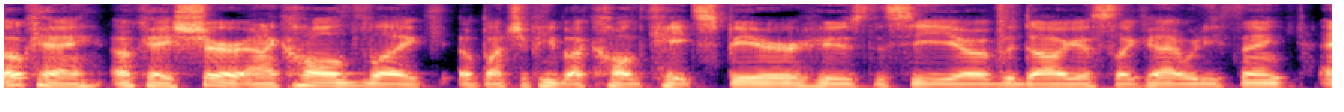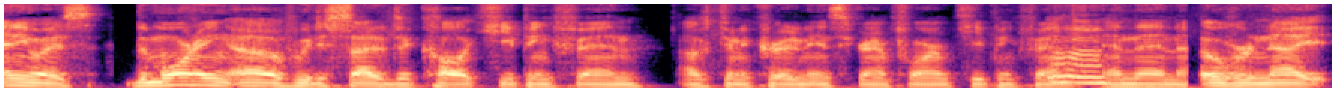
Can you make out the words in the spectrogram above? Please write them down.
okay, okay, sure. And I called like a bunch of people. I called Kate Speer, who's the CEO of the Dogist, like, hey, what do you think? Anyways, the morning of, we decided to call it Keeping Finn. I was going to create an Instagram for him, Keeping Finn. Mhm. And then overnight,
